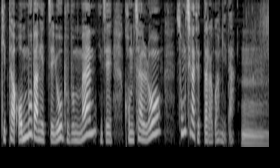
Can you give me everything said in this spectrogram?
기타 업무 방해죄 요 부분만 이제 검찰로 송치가 됐다라고 합니다. 음.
